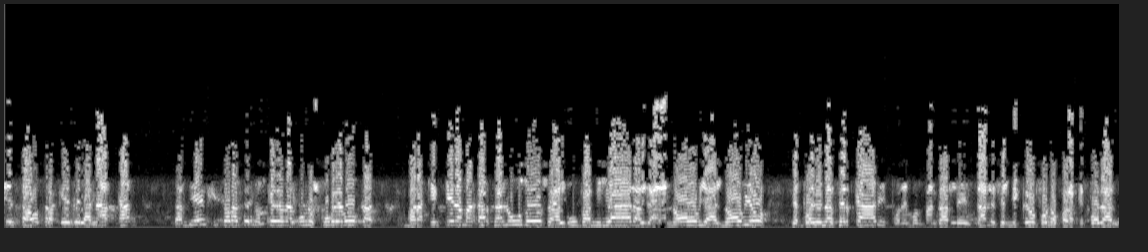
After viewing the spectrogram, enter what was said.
esta otra que es de la NASCAR también y solamente nos quedan algunos cubrebocas para quien quiera mandar saludos a algún familiar, a la novia, al novio, se pueden acercar y podemos mandarles, darles el micrófono para que puedan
